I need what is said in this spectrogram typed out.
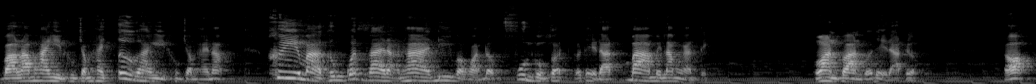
vào năm 2024 2025 khi mà Dung Quất giai đoạn 2 đi vào hoạt động full công suất có thể đạt 35.000 tỷ. Hoàn toàn có thể đạt được. Đó.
